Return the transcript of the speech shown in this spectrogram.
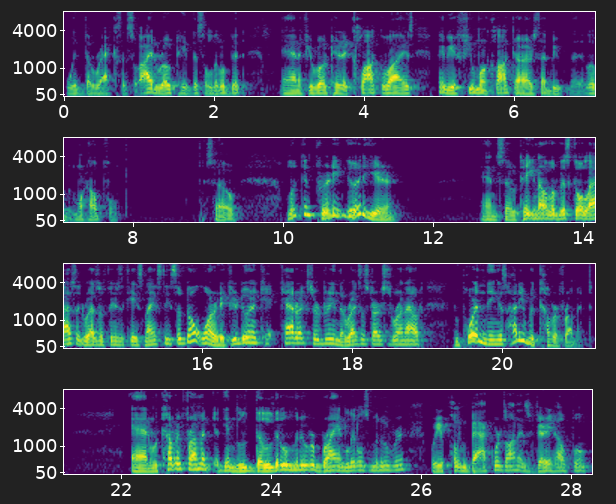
with the rhexis. So I'd rotate this a little bit. And if you rotate it clockwise, maybe a few more clock hours, that'd be a little bit more helpful. So looking pretty good here. And so taking out all the viscoelastic, resin finishes the case nicely. So don't worry. If you're doing a cataract surgery and the rhexis starts to run out, important thing is how do you recover from it? And recovering from it, again, the little maneuver, Brian Little's maneuver, where you're pulling backwards on it is very helpful.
